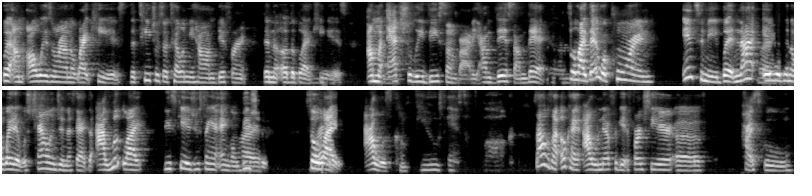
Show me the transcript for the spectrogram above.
but i'm always around the white kids. The teachers are telling me how i'm different than the other black mm-hmm. kids. I'm gonna actually be somebody. I'm this i'm that. So like they were pouring into me, but not right. it was in a way that was challenging the fact that I look like these kids you saying ain't gonna be right. shit. So right. like I was confused as fuck. So I was like, okay, I will never forget first year of high school,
